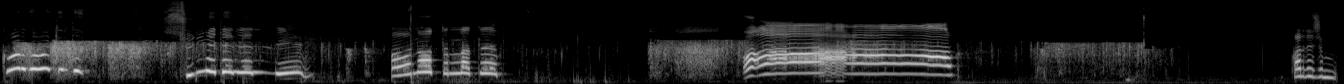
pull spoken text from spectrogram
Karnıma girdi. Sünnet edildim. Anı hatırladım. Aa! Kardeşim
